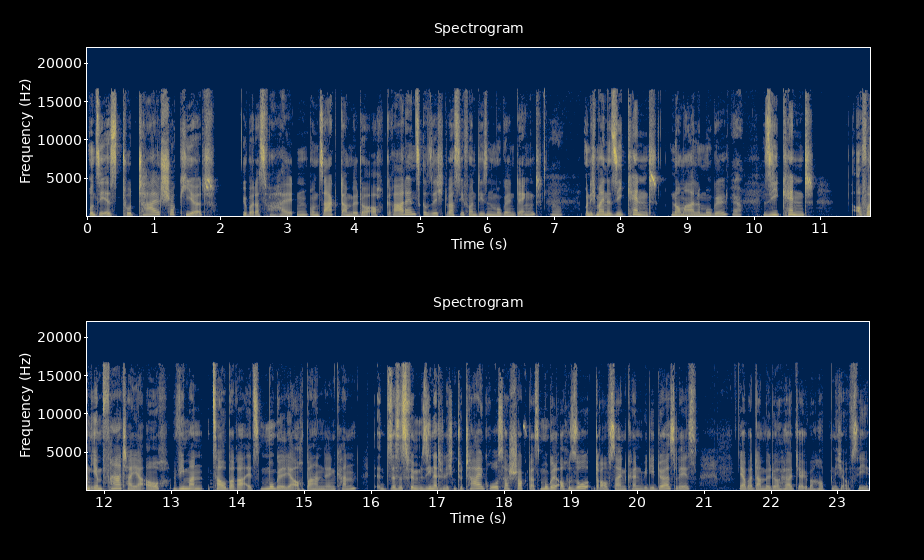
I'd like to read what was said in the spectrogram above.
Und sie ist total schockiert über das Verhalten und sagt Dumbledore auch gerade ins Gesicht, was sie von diesen Muggeln denkt. Ja. Und ich meine, sie kennt normale Muggel. Ja. Sie kennt von ihrem Vater ja auch, wie man Zauberer als Muggel ja auch behandeln kann. Das ist für sie natürlich ein total großer Schock, dass Muggel auch so drauf sein können wie die Dursleys. Ja, aber Dumbledore hört ja überhaupt nicht auf sie.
